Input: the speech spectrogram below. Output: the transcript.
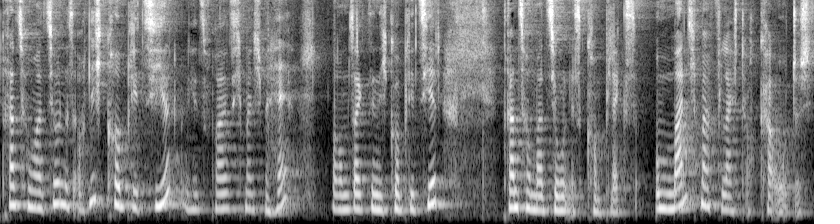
Transformation ist auch nicht kompliziert. Und jetzt fragen sich manchmal, hä, warum sagt sie nicht kompliziert? Transformation ist komplex und manchmal vielleicht auch chaotisch.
